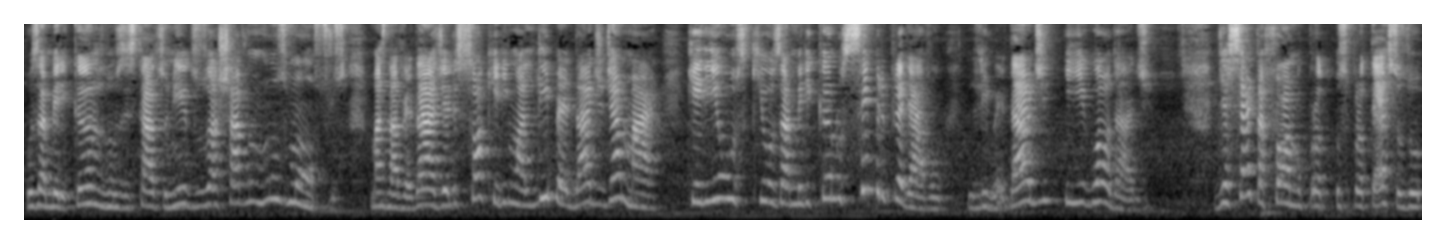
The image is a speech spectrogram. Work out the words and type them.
Os americanos nos Estados Unidos os achavam uns monstros, mas na verdade eles só queriam a liberdade de amar, queriam os que os americanos sempre pregavam: liberdade e igualdade. De certa forma, os protestos do,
